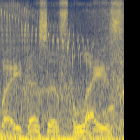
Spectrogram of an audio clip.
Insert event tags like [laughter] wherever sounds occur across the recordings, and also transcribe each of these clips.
Байтасов Live.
